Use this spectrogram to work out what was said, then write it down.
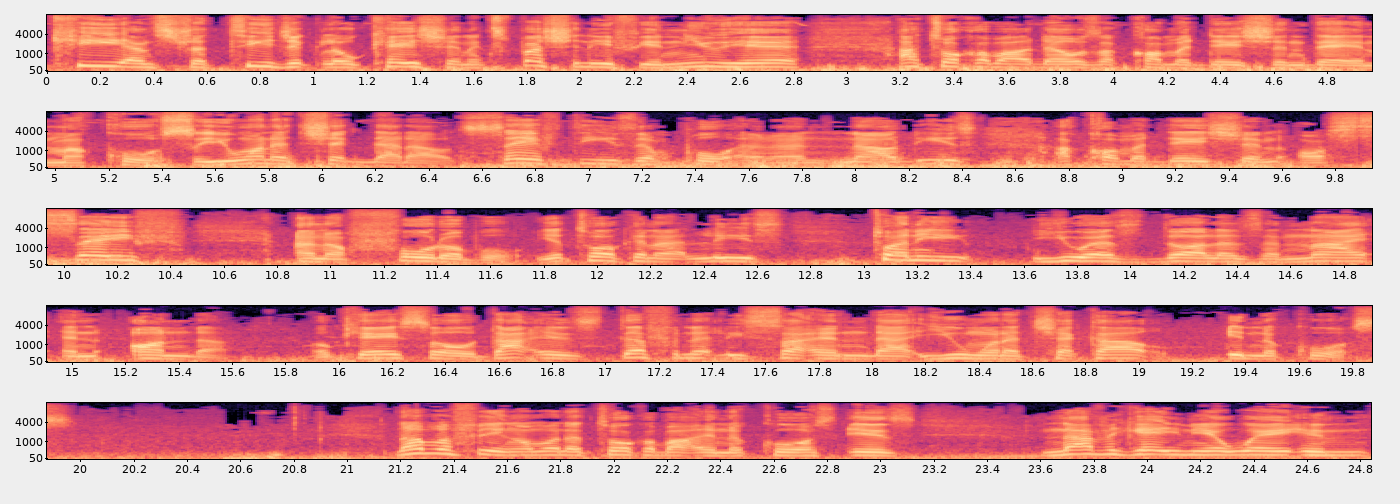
key and strategic location especially if you're new here I talk about those accommodation there in my course. So you want to check that out. Safety is important and now these accommodation are safe and affordable you're talking at least 20 US dollars a night and under okay so that is definitely something that you want to check out in the course another thing I want to talk about in the course is navigating your way in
